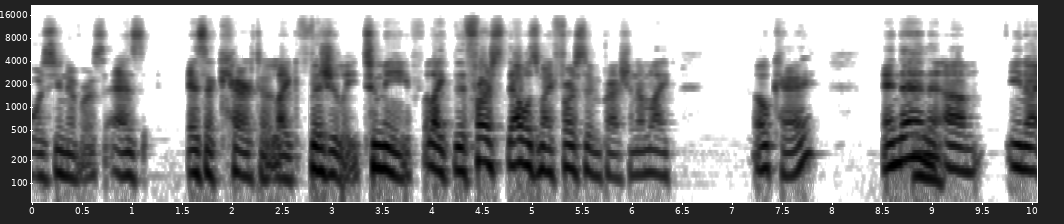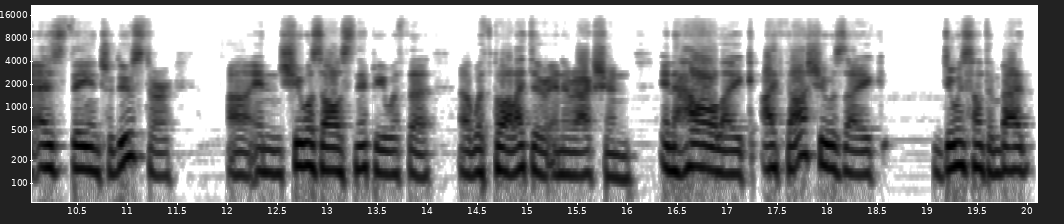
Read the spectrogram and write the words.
Wars universe as as a character, like visually to me. Like the first, that was my first impression. I'm like, okay, and then mm. um, you know, as they introduced her, uh, and she was all snippy with the uh, with Poe. I liked their interaction and how like I thought she was like doing something bad.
